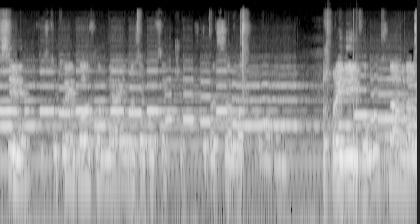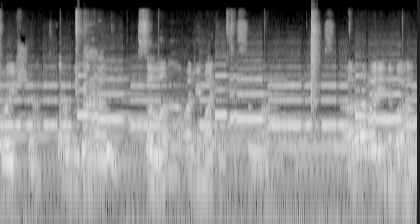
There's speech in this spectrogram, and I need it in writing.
Святістю твої благословляємося по всіх час, тебе славимо. Тож прийди і будь з нами на добрий час, родина. Слава матінці, слава, слава рідним богам.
